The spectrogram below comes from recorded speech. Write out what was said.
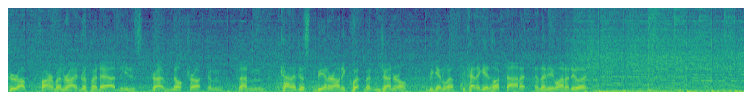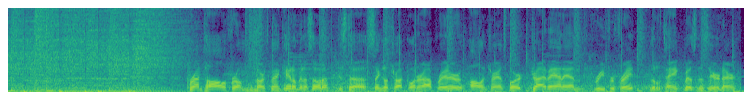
grew up farming, riding with my dad. He just drive a milk truck and then kind of just being around equipment in general to begin with. You kind of get hooked on it and then you want to do it. Brent Hall from North Mankato, Minnesota. Just a single truck owner operator, Hall'n Transport, drive van and reefer freight, little tank business here and there.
